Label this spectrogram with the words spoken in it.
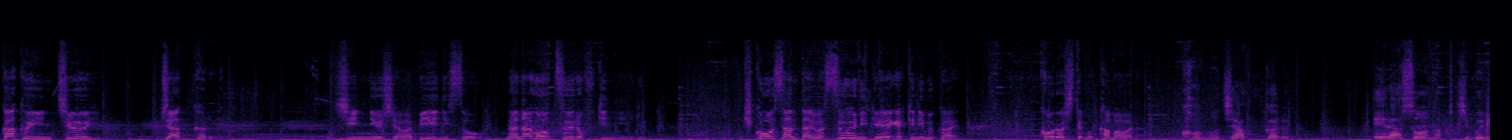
各員注意。ジャッカルだ。侵入者は B 2層7号通路付近にいる飛行3体はすぐに迎撃に向かえ。殺しても構わない。このジャッカル。偉そうな口ぶり。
